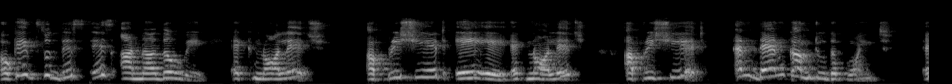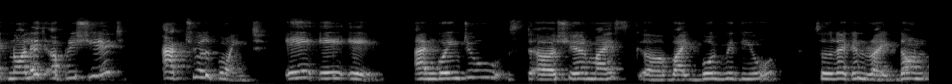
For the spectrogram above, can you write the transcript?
Okay, so this is another way. Acknowledge, appreciate AA, acknowledge, appreciate, and then come to the point. Acknowledge, appreciate, actual point, AAA. I'm going to uh, share my uh, whiteboard with you so that I can write down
